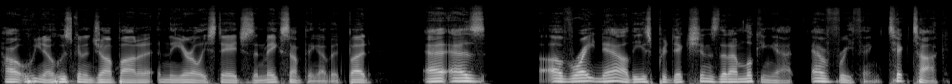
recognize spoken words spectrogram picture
how you know who's going to jump on it in the early stages and make something of it. But as of right now, these predictions that I'm looking at, everything TikTok,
